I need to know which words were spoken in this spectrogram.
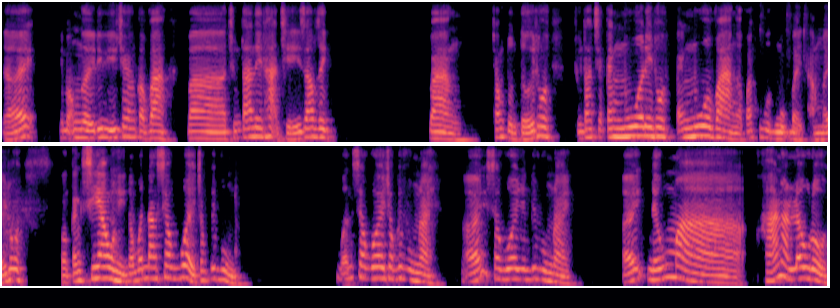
Đấy, thì mọi người lưu ý cho em cặp vàng và chúng ta nên hạn chế giao dịch vàng trong tuần tới thôi. Chúng ta sẽ canh mua lên thôi, canh mua vàng ở quanh khu vực mục bảy, tám mấy thôi. Còn canh sell thì nó vẫn đang sell quay trong cái vùng, vẫn sell quay trong cái vùng này. Đấy, sell quay những cái vùng này. Đấy, nếu mà khá là lâu rồi,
